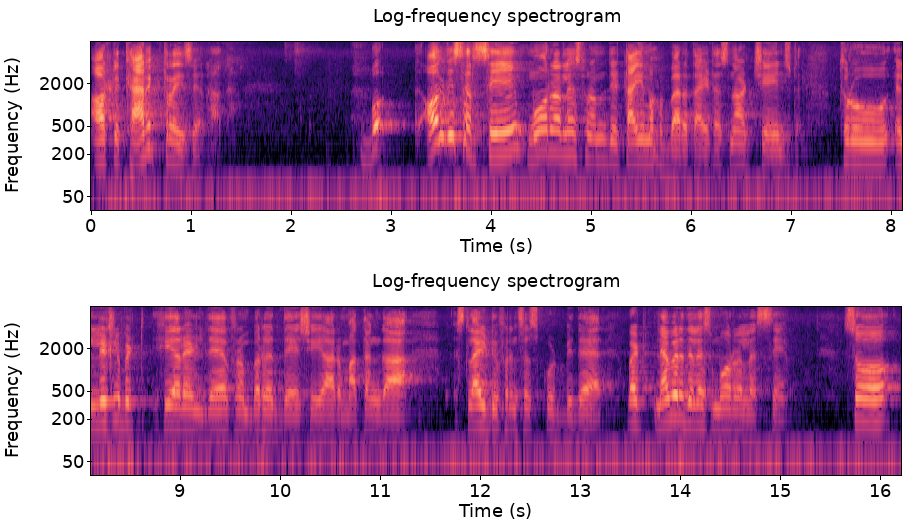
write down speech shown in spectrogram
or to characterize a raga. All these are same more or less from the time of Bharata. It has not changed through a little bit here and there from Brihadeshi or Matanga. Slight differences could be there, but nevertheless more or less same. So,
